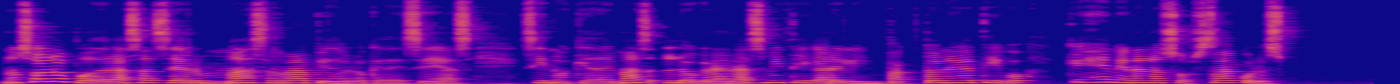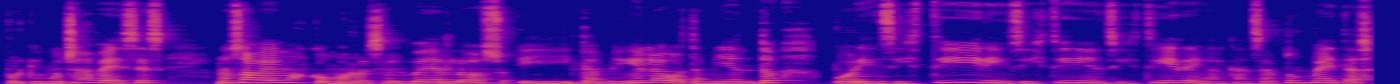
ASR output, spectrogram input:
no solo podrás hacer más rápido lo que deseas, sino que además lograrás mitigar el impacto negativo que generan los obstáculos, porque muchas veces no sabemos cómo resolverlos y también el agotamiento por insistir, insistir y insistir en alcanzar tus metas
